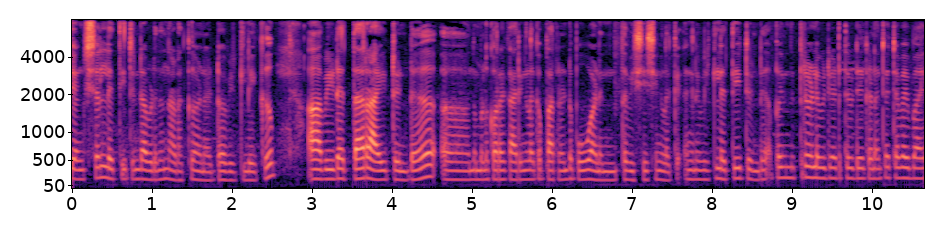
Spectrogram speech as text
ജംഗ്ഷനിൽ എത്തിയിട്ടുണ്ട്. അവിടെ നിന്ന് നടക്കുകയാണ് കേട്ടോ വീട്ടിലേക്ക്. ആ, വീട് എത്താറായിട്ടുണ്ട്. നമ്മൾ കുറേ കാര്യങ്ങളൊക്കെ പറഞ്ഞിട്ട് പോവുകയാണ് ഇന്നത്തെ വിശേഷങ്ങളൊക്കെ. അങ്ങനെ വീട്ടിലെത്തിയിട്ടുണ്ട്. അപ്പോൾ ഇന്ന് ഇത്രയുള്ള വീഡിയോ അടുത്ത വീഡിയോ കാണാൻ ടാറ്റ ബൈ ബൈ.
